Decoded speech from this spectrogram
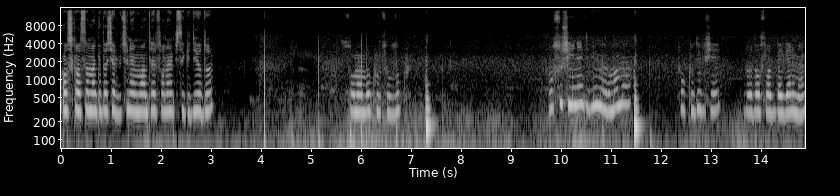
Az kalsın arkadaşlar bütün envanter falan hepsi gidiyordu. Son anda kurtulduk. O su şey neydi bilmiyorum ama çok kötü bir şey. Burada asla bir de gelmem.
